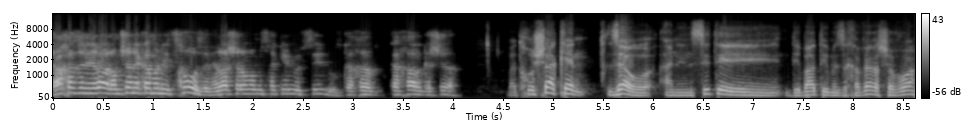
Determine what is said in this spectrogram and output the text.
ככה זה נראה, לא משנה כמה ניצחו, זה נראה שרוב המשחקים הפסידו, ככה, ככה הרגשה. בתחושה, כן. זהו, אני ניסיתי, דיברתי עם איזה חבר השבוע,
